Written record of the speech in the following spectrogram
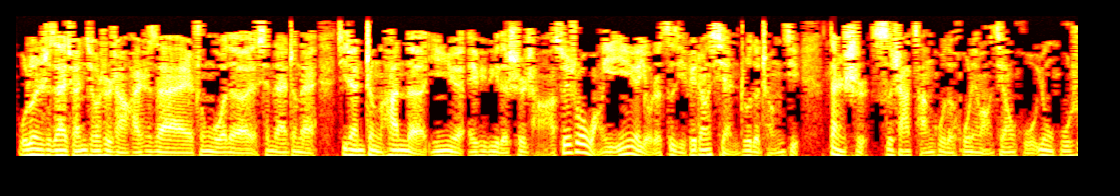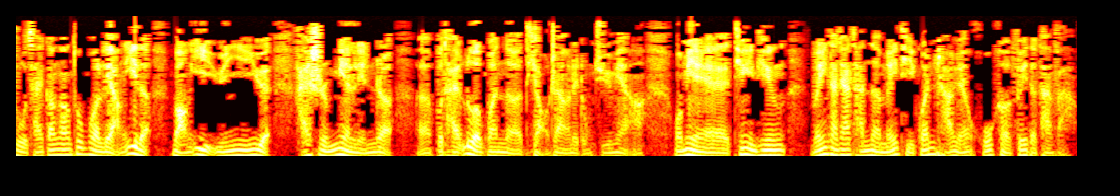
无论是在全球市场，还是在中国的现在正在激战正酣的音乐 APP 的市场啊，虽说网易音乐有着自己非常显著的成绩，但是厮杀残酷的互联网江湖，用户数才刚刚突破两亿的网易云音乐，还是面临着呃不太乐观的挑战这种局面啊。我们也听一听文艺大家谈的媒体观察员胡克飞的看法。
